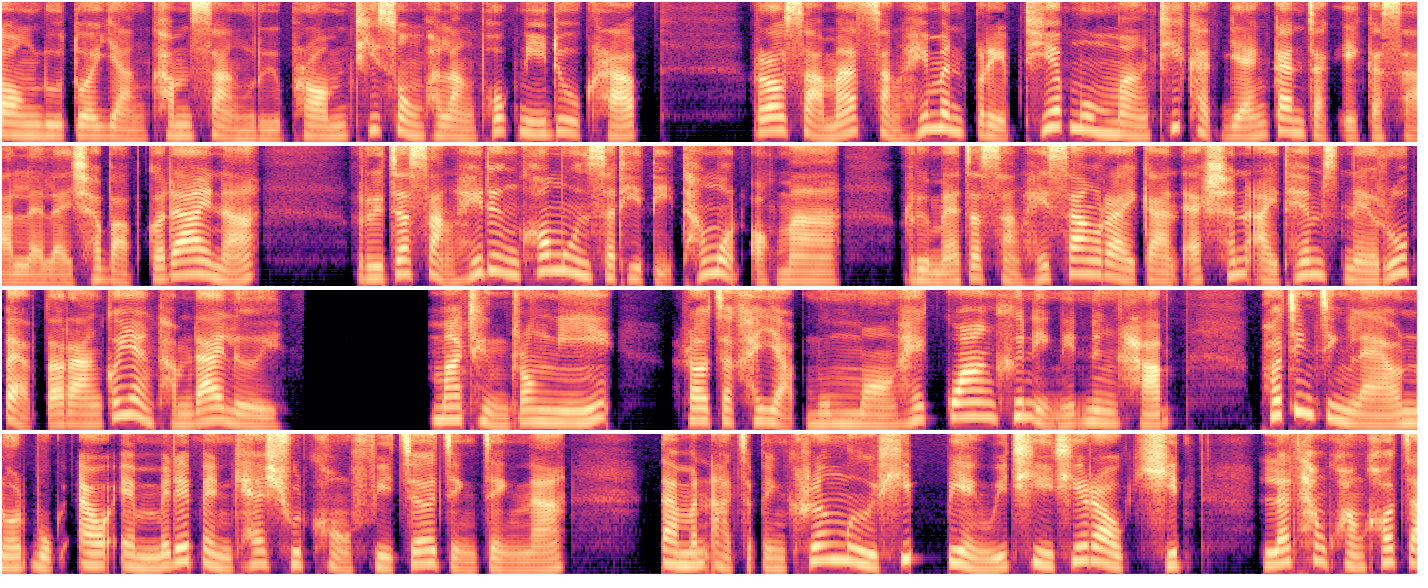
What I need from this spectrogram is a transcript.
ลองดูตัวอย่างคำสั่งหรือพร้อมที่ทรงพลังพวกนี้ดูครับ เราสามารถสั่งให้มันเปรียบเทียบมุมมองที่ขัดแย้งกันจากเอกสารหลาย ๆ ฉบับก็ได้นะ หรือจะสั่งให้ดึงข้อมูลสถิติทั้งหมดออกมา หรือแม้จะสั่งให้สร้างรายการ Action Items ในรูปแบบตารางก็ยังทำได้เลย มาถึงตรงนี้ เราจะขยับมุมมองให้กว้างขึ้นอีกนิดนึงครับ เพราะจริง ๆ แล้วโน้ตบุ๊ก LM ไม่ได้เป็นแค่ชุดของฟีเจอร์เจ๋ง ๆ นะ แต่มันอาจจะเป็นเครื่องมือที่เปลี่ยนวิธีที่เราคิด และทำความเข้าใจ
